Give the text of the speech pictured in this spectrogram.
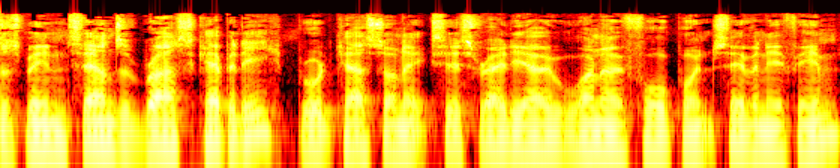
Has been Sounds of Brass Kapiti, broadcast on Access Radio 104.7 FM,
